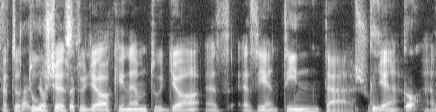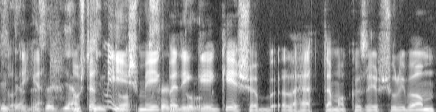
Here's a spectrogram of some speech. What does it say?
Hát a túls ezt ugye, aki nem tudja, ez, ez ilyen tintás, ugye? Tinta, ez igen, ez egy ilyen Most ezt mi tinta is, még pedig dolog. én később lehettem a középsuliban,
